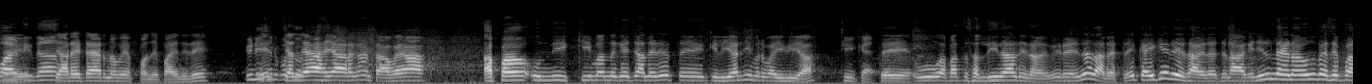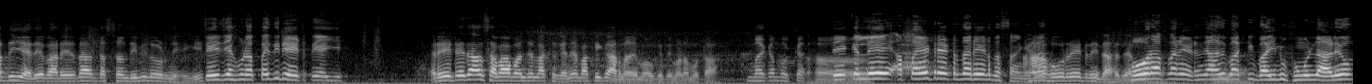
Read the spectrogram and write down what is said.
ਪਾਰਟੀ ਦਾ। ਚਾਰੇ ਟਾਇਰ ਨਵੇਂ ਆਪਾਂ ਨੇ ਪਾਏ ਨੇ ਦੇ ਇਹ ਚੱਲਿਆ 1000 ਘੰਟਾ ਹੋਇਆ। ਆਪਾਂ 19 21 ਮੰਨ ਕੇ ਚੱਲ ਇਹਦੇ ਉੱਤੇ ਕਲੀਅਰ ਜੀ ਮਰਵਾਈ ਹੋਈ ਆ। ਠੀਕ ਹੈ। ਤੇ ਉਹ ਆਪਾਂ ਤਸੱਲੀ ਨਾਲ ਦੇ ਦਾਂਗੇ ਵੀ ਰਹਿੰਦਾ ਦਾ ਰੈਟਰ ਇਹ ਕਹਿ ਕੇ ਦੇ ਸਕਦਾ ਚਲਾ ਕੇ ਜਿਹਨੂੰ ਲੈਣਾ ਉਹਨੂੰ ਪਤਾ ਹੀ ਹੈ ਇਹਦੇ ਬਾਰੇ ਤਾਂ ਦੱਸਣ ਦੀ ਵੀ ਲੋੜ ਨਹੀਂ ਹੈਗੀ। ਤੇ ਜੇ ਹੁਣ ਆਪਾਂ ਇਹਦੀ ਰੇਟ ਤੇ ਆਈਏ? ਰੇਟ ਇਹਦਾ ਸਵਾ ਪੰਜ ਲੱਖ ਕਹਿੰਦੇ ਆ, ਬਾਕੀ ਕਰ ਲਾਂਗੇ ਮੌਕੇ ਤੇ ਮਾੜਾ ਮੋਟਾ। ਮੈਂ ਕਿਹਾ ਮੁੱਕਾ। ਤੇ ਇਕੱਲੇ ਆਪਾਂ ਇਹ ਟਰੈਕਟਰ ਦਾ ਰੇਟ ਦੱਸਾਂਗੇ ਹਾਂ ਹੋਰ ਰੇਟ ਨਹੀਂ ਦੱਸਦੇ। ਹੋਰ ਆਪਾਂ। ਰੇਟ ਨਹੀਂ ਦੱਸਦੇ ਬਾਕੀ ਬਾਈ ਨੂੰ ਫੋਨ ਲਾ ਲਿਓ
